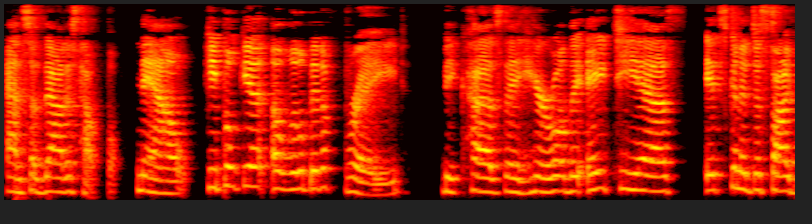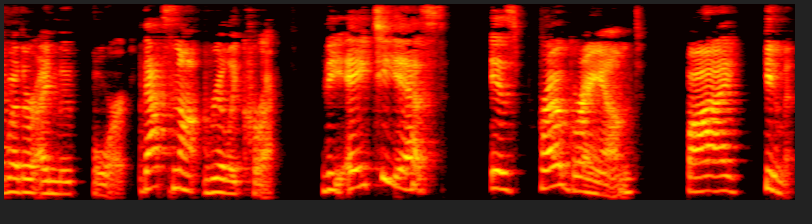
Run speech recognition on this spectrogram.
And so that is helpful. Now, people get a little bit afraid because they hear, well, the ATS, it's going to decide whether I move forward. That's not really correct. The ATS is programmed by humans.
